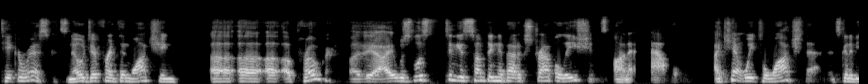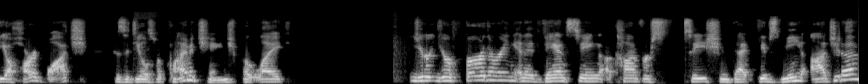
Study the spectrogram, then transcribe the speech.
take a risk. It's no different than watching a, a, a program. Uh, I was listening to something about extrapolations on Apple. I can't wait to watch that. It's going to be a hard watch because it deals with climate change, but like you're you're furthering and advancing a conversation that gives me agita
